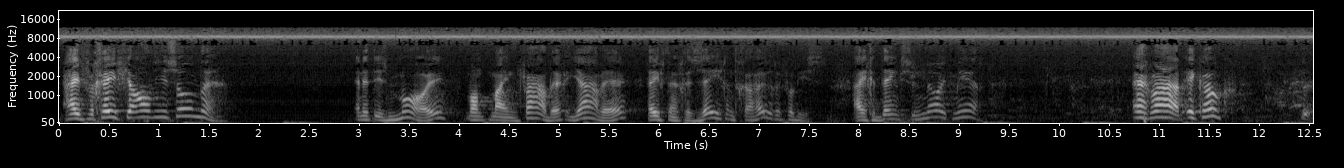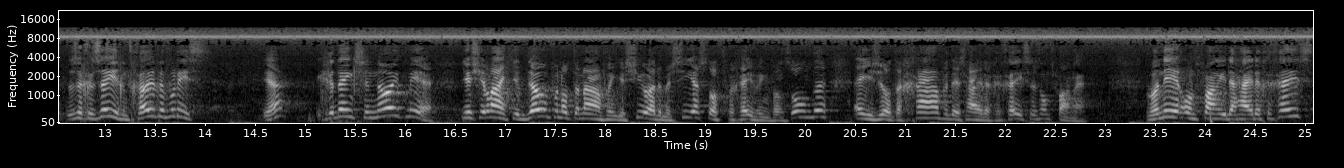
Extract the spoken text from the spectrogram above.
hij vergeeft je al je zonden. En het is mooi, want mijn vader, Yahweh, heeft een gezegend geheugenverlies. Hij gedenkt ze nooit meer. Echt waar, ik ook. Dat is een gezegend geheugenverlies. Ja? Ik gedenk ze nooit meer. Dus je laat je dopen op de naam van Yeshua de Messias tot vergeving van zonde. En je zult de gave des Heilige Geestes ontvangen. Wanneer ontvang je de Heilige Geest?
